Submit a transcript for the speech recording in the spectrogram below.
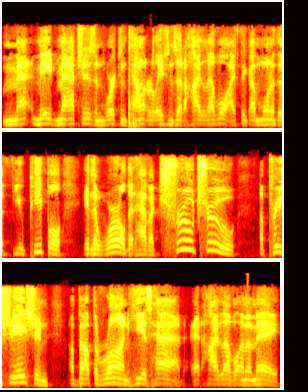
ma- made matches and worked in talent relations at a high level, I think I'm one of the few people in the world that have a true, true appreciation about the run he has had at high level MMA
